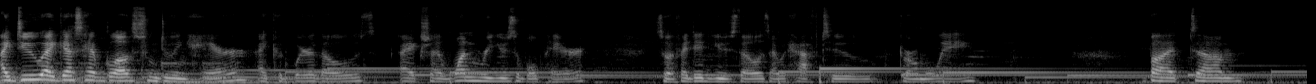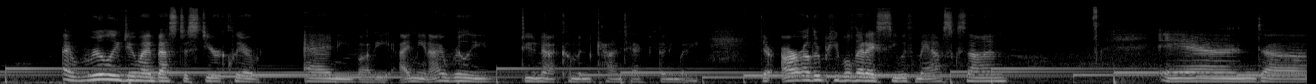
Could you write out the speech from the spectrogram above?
I do, I guess, have gloves from doing hair. I could wear those. I actually have one reusable pair. So if I did use those, I would have to throw them away. But um, I really do my best to steer clear of anybody. I mean, I really do not come in contact with anybody. There are other people that I see with masks on, and uh,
